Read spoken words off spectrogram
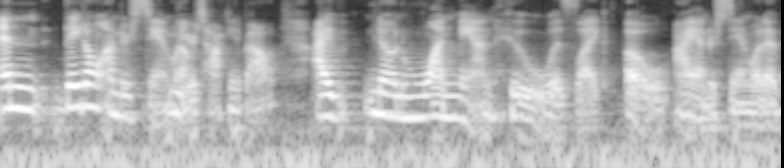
and they don't understand what No. you're talking about i've known one man who was like oh i understand what a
